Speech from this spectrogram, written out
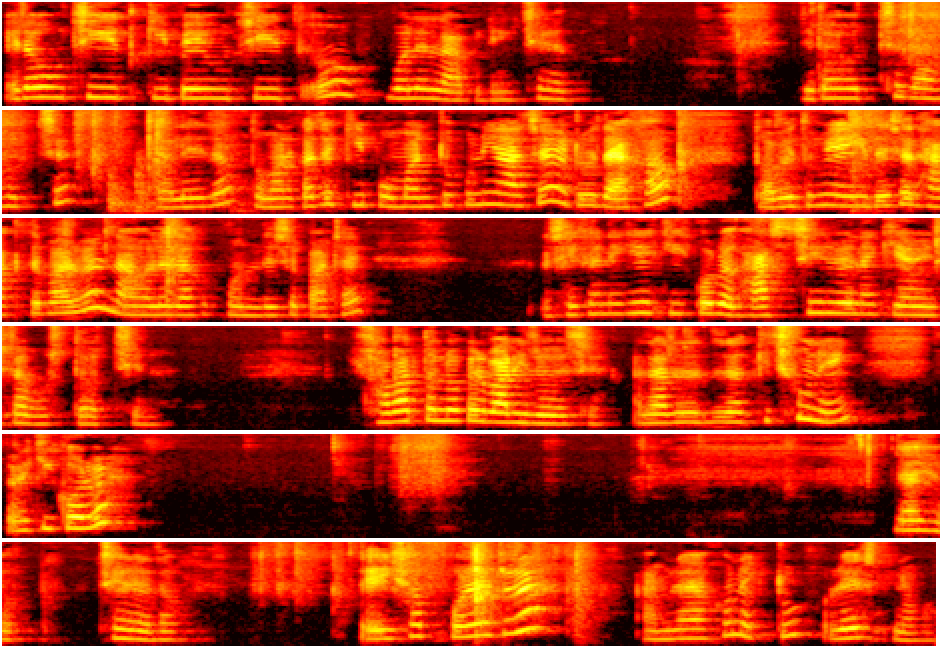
এটা উচিত কি বে উচিত? ও বলে লাভ নেই ছেড়ে যেটা হচ্ছে যা হচ্ছে চালিয়ে যাও। তোমার কাছে কি প্রমাণটুকুনি আছে একটু দেখাও। তবে তুমি এই দেশে থাকতে পারবে না হলে দেখো কোন দেশে পাঠায়। সেখানে গিয়ে কি করবে? ঘাস ছিঁড়বে নাকি? আমি সেটা বুঝতে পারছি না। সবার তো লোকের বাড়ি রয়েছে। আর যাদের যাদের কিছু নেই, তারা কি করবে? যাই হোক, ছেড়ে দাও। এইসব করে টোরে আমরা এখন একটু রেস্ট নেব।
